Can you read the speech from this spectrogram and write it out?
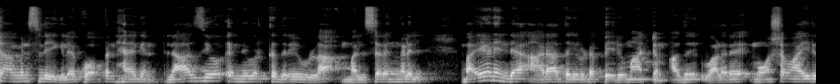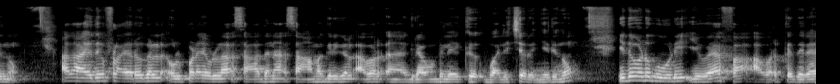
ചാമ്പ്യൻസ് ലീഗിലെ കോപ്പൻഹാഗൻ ലാസിയോ എന്നിവർക്കെതിരെയുള്ള മത്സരങ്ങളിൽ ബയണിന്റെ ആരാധകരുടെ പെരുമാറ്റം അത് വളരെ മോശമായിരുന്നു. അതായത് ഫ്ലയറുകൾ ഉൾപ്പെടെയുള്ള സാധന സാമഗ്രികൾ അവർ ഗ്രൗണ്ടിലേക്ക് വലിച്ചെറിഞ്ഞിരുന്നു. ഇതോടുകൂടി യുവേഫ അവർക്കെതിരെ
